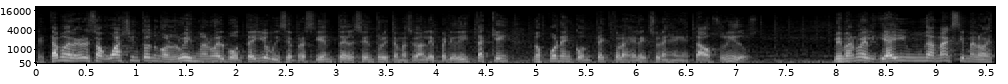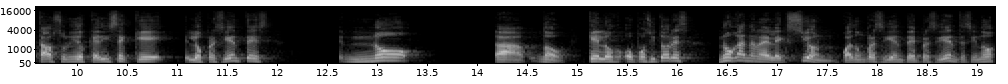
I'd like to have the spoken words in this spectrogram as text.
Estamos de regreso a Washington con Luis Manuel Botello, vicepresidente del Centro Internacional de Periodistas, quien nos pone en contexto las elecciones en Estados Unidos. Luis Manuel, y hay una máxima en los Estados Unidos que dice que los presidentes no, ah, no, que los opositores no gana la elección cuando un presidente es presidente, sino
